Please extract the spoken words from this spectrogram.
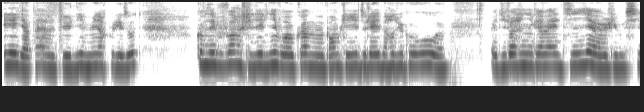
Et il n'y a pas de livre meilleur que les autres. Comme vous avez pu voir, je lis des livres comme euh, par exemple les livres de Leila Bardugo, euh, euh, du Virginie Grimaldi, je lis aussi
